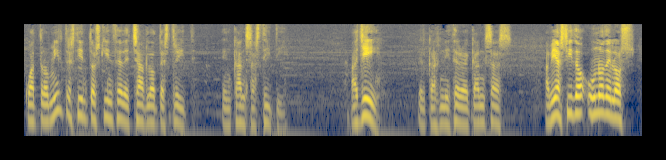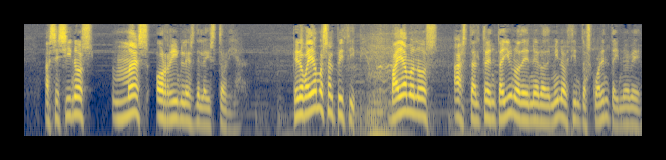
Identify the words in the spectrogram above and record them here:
4315 de Charlotte Street, en Kansas City. Allí, el carnicero de Kansas había sido uno de los asesinos más horribles de la historia. Pero vayamos al principio. Vayámonos hasta el 31 de enero de 1949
